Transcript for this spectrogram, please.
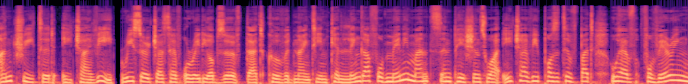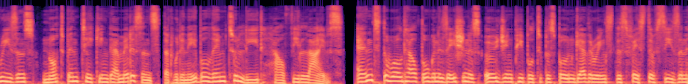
untreated HIV. Researchers have already observed that COVID-19 can linger for many months in patients who are HIV positive but have, for varying reasons, not been taking their medicines that would enable them to lead healthy lives. And the World Health Organization is urging people to postpone gatherings this festive season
